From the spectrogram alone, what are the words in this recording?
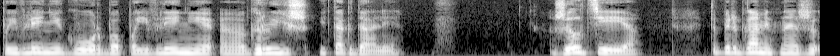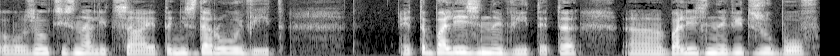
появление горба, появление э, грыж и так далее – желтея. Это пергаментная желтизна лица, это нездоровый вид, это болезненный вид, это э, болезненный вид зубов,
